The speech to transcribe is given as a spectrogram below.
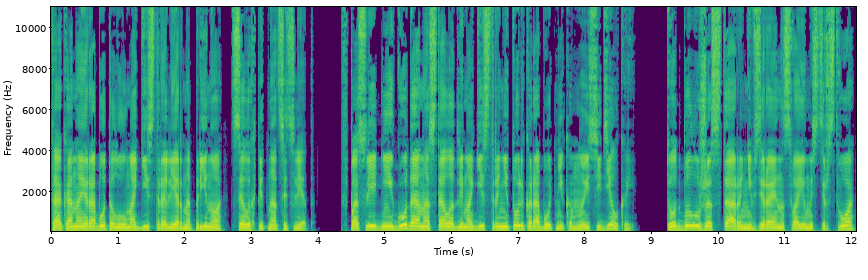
Так она и работала у магистра Лерна Прино целых 15 лет. В последние годы она стала для магистра не только работником, но и сиделкой. Тот был уже стар и, невзирая на свое мастерство,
